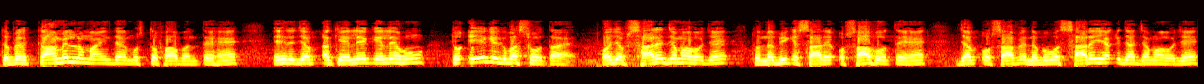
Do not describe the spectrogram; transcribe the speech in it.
تو پھر کامل نمائندہ مصطفیٰ بنتے ہیں۔ اس لیے جب اکیلے اکیلے ہوں تو ایک ایک بس ہوتا ہے۔ اور جب سارے جمع ہو جائیں تو نبی کے سارے اصاف ہوتے ہیں۔ جب اصاف نبوت سارے یک جمع ہو جائیں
